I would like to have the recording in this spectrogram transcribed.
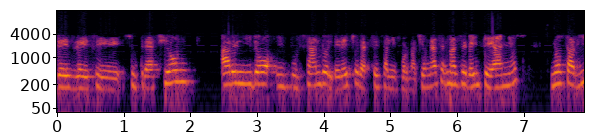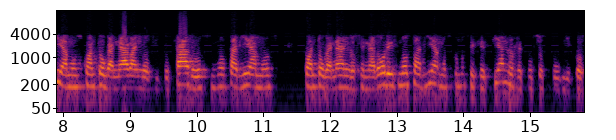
desde su creación ha venido impulsando el derecho de acceso a la información. Hace más de 20 años no sabíamos cuánto ganaban los diputados, no sabíamos cuánto ganaban los senadores, no sabíamos cómo se ejercían los recursos públicos.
